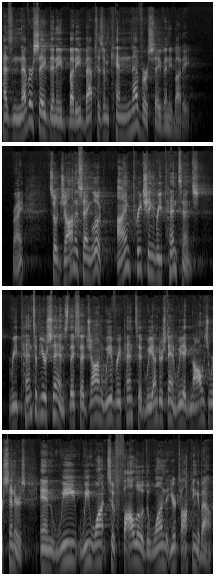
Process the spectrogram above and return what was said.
has never saved anybody. Baptism can never save anybody. Right? So John is saying, look, I'm preaching repentance. Repent of your sins. They said, John, we have repented. We understand. We acknowledge we're sinners. And we, we want to follow the one that you're talking about.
